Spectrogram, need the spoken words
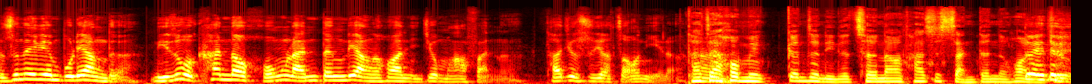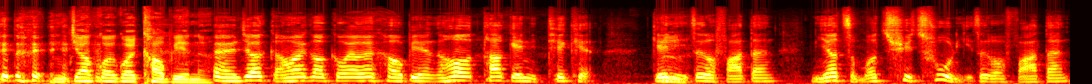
可是那边不亮的，你如果看到红蓝灯亮的话，你就麻烦了，他就是要找你了。嗯他在后面跟着你的车，然后他是闪灯的话，对对对，你就要乖乖靠边了。哎，就要赶快告乖乖靠边，然后他给你 ticket，给你这个罚单，你要怎么去处理这个罚单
